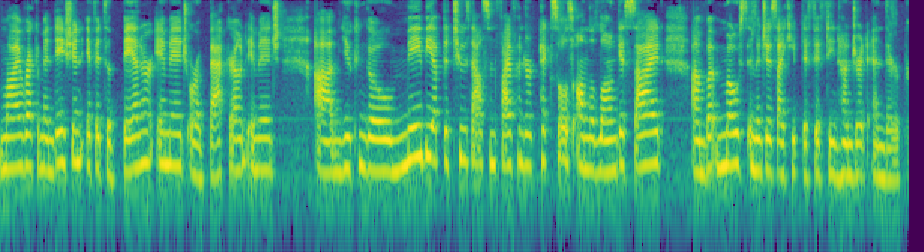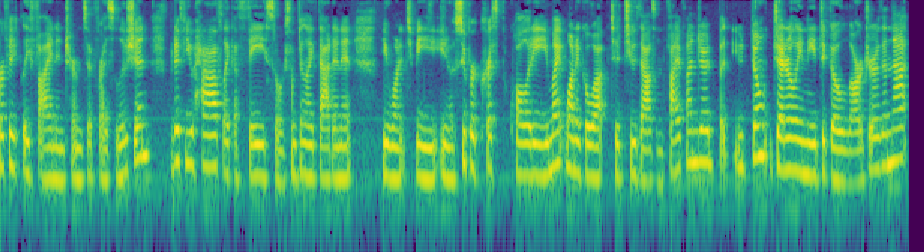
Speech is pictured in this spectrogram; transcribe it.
My recommendation, if it's a banner image or a background image, um, you can go maybe up to 2,500 pixels on the longest side, um, but most images I keep to 1500 and they're perfectly fine in terms of resolution. But if you have like a face or something like that in it, you want it to be, you know, super crisp quality, you might want to go up to 2,500, but you don't generally need to go larger than that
